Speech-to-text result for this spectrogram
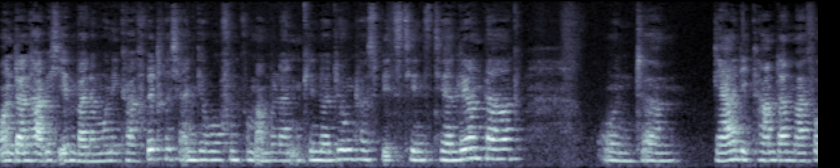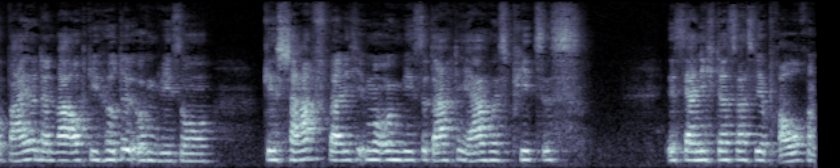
Und dann habe ich eben bei der Monika Friedrich angerufen vom ambulanten Kinder- und Jugendhospizdienst hier in Leonberg und ähm, ja, die kam dann mal vorbei und dann war auch die Hürde irgendwie so geschafft, weil ich immer irgendwie so dachte, ja, Hospiz ist, ist ja nicht das, was wir brauchen.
